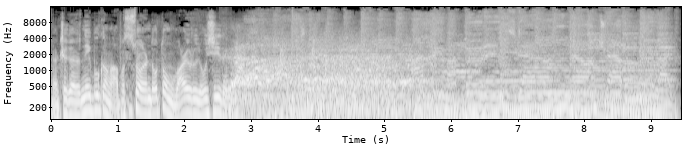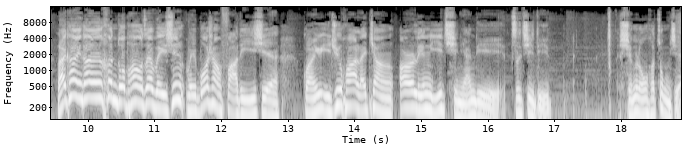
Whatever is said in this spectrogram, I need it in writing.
那这个内部梗啊，不是所有人都懂玩这个游戏的。来看一看，很多朋友在微信、微博上发的一些。关于一句话来讲，二零一七年的自己的形容和总结。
